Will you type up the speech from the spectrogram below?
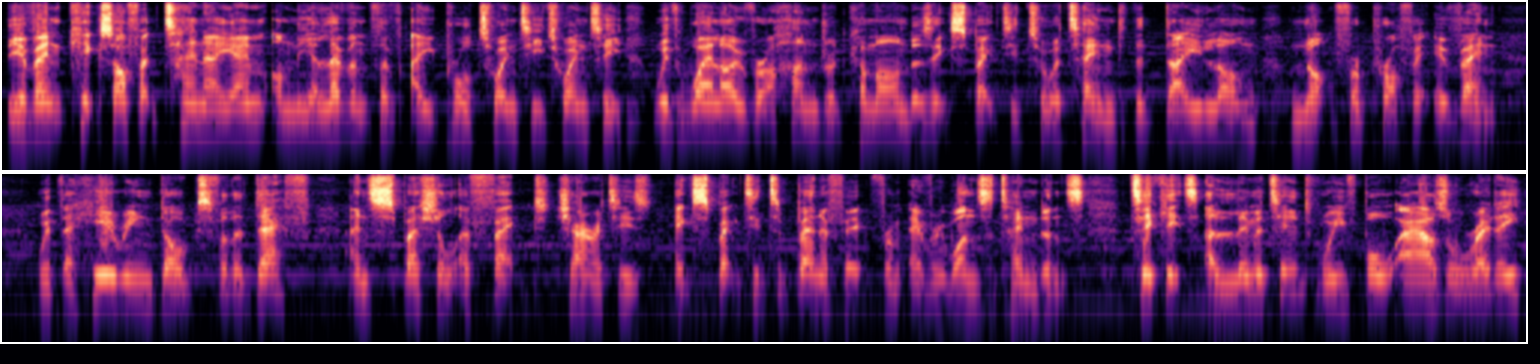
The event kicks off at 10am on the 11th of April 2020 with well over 100 commanders expected to attend the day long not for profit event with the Hearing Dogs for the Deaf and special effect charities expected to benefit from everyone's attendance. Tickets are limited, we've bought ours already.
